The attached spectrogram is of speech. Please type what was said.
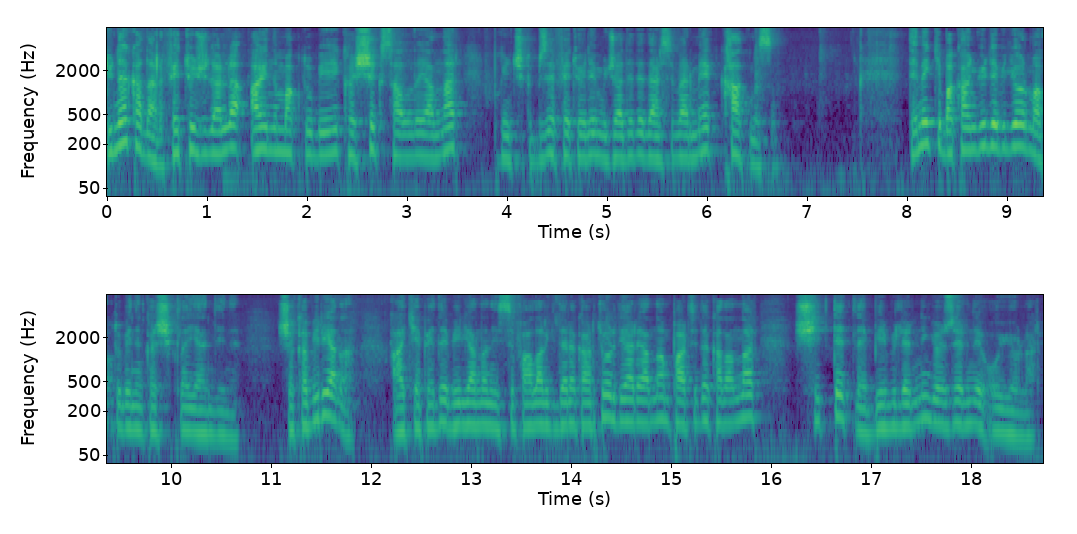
Düne kadar FETÖ'cülerle aynı maklubiyeyi kaşık sallayanlar bugün çıkıp bize FETÖ'yle mücadele dersi vermeye kalkmasın. Demek ki Bakan Gül de biliyor maklubenin kaşıkla yendiğini. Şaka bir yana AKP'de bir yandan istifalar giderek artıyor, diğer yandan partide kalanlar şiddetle birbirlerinin gözlerini oyuyorlar.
